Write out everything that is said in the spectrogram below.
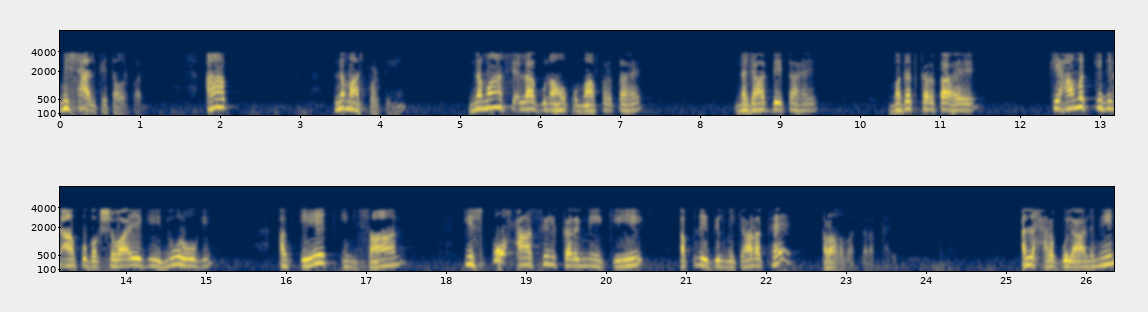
مثال کے طور پر آپ نماز پڑھتے ہیں، نماز سے اللہ گناہوں کو معاف کرتا ہے، نجات دیتا ہے، مدد کرتا ہے۔ قیامت کے دن آپ کو بخشوائے گی، نور ہوگی۔ اب ایک انسان اس کو حاصل کرنے کی اپنے دل میں کیا رکھے رغبت رکھے اللہ رب العالمین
